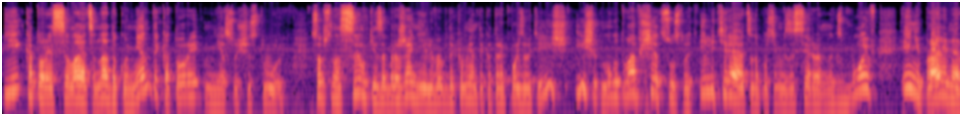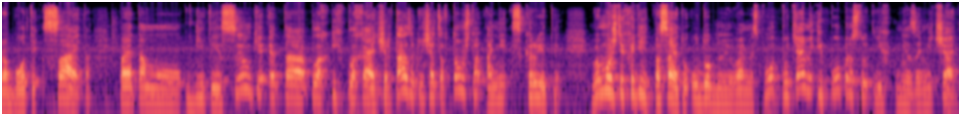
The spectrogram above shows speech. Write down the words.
и которые ссылаются на документы, которые не существуют. Собственно, ссылки, изображения или веб-документы, которые пользователи ищ ищут, могут вообще отсутствовать или теряются, допустим, из-за серверных сбоев и неправильной работы сайта. Поэтому битые ссылки, это плох, их плохая черта заключается в том, что они скрыты. Вы можете ходить по сайту удобными вами путями и попросту их не замечать.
